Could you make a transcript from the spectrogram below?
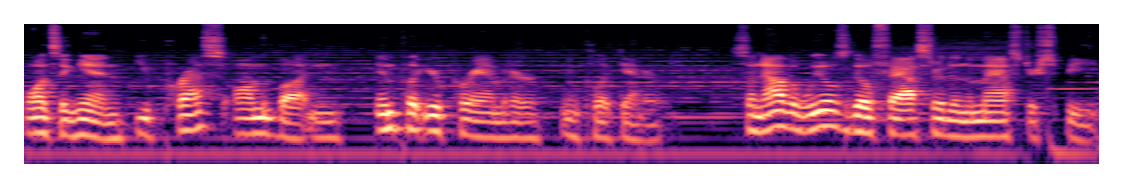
Once again, you press on the button, input your parameter, and click enter. So now the wheels go faster than the master speed.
